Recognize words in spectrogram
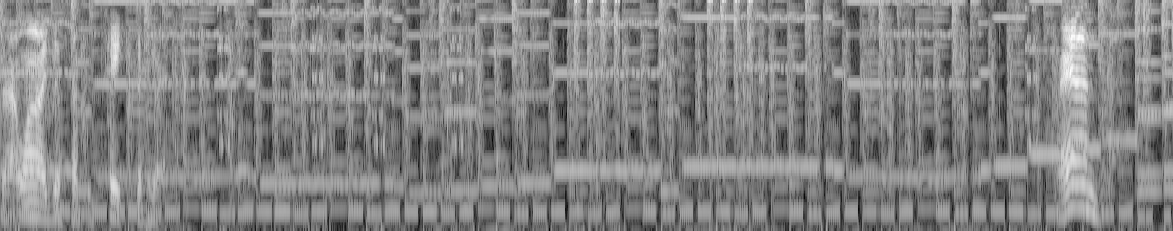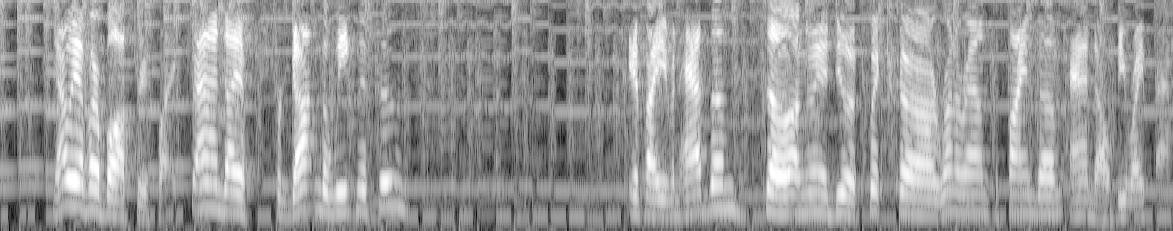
That one I just have to take the hit. And now we have our boss refights. And I have forgotten the weaknesses if I even had them. So I'm going to do a quick uh, run around to find them, and I'll be right back.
